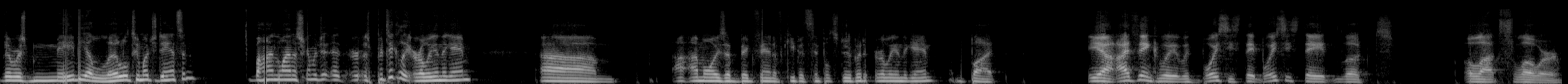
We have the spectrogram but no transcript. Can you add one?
there was maybe a little too much dancing behind the line of scrimmage, uh, er, particularly early in the game. Um, I'm always a big fan of keep it simple, stupid early in the game, but Yeah, I think with, Boise State, Boise State looked a lot slower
